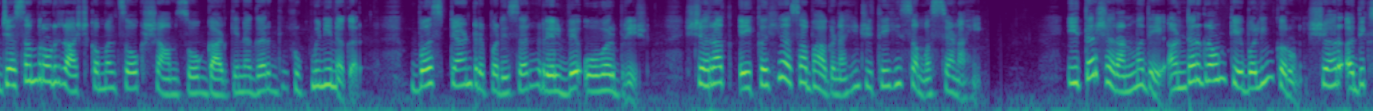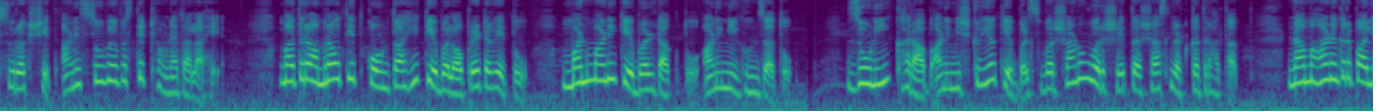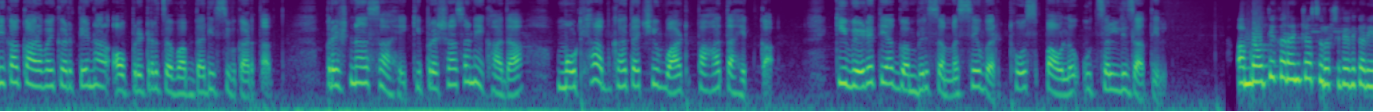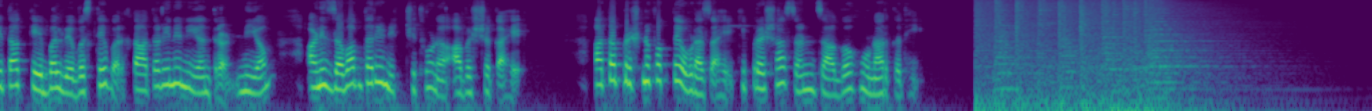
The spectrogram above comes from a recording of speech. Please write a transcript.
जसम रोड राजकमल चौक श्याम चौक गाडगेनगर रुक्मिणीनगर बस स्टँड परिसर रेल्वे ओव्हरब्रिज. शहरात एकही असा भाग नाही जिथे ही समस्या नाही. इतर शहरांमध्ये अंडरग्राऊंड केबलिंग करून शहर अधिक सुरक्षित आणि सुव्यवस्थित ठेवण्यात आलं आहे. मात्र अमरावतीत कोणताही केबल ऑपरेटर येतो मनमाणी केबल टाकतो आणि निघून जातो. जुनी खराब आणि निष्क्रिय केबल्स वर्षानुवर्षे तशाच लटकत राहतात. ना महानगरपालिका कारवाई करते ना ऑपरेटर जबाबदारी स्वीकारतात. प्रश्न असा आहे की प्रशासन एखादा मोठ्या अपघाताची वाट पाहत आहेत का? की वेळेत या गंभीर समस्येवर ठोस पावलं उचलली जातील? अमरावतीकरांच्या सुरक्षिततेकरिता केबल व्यवस्थेवर तातडीने नियंत्रण नियम आणि जबाबदारी निश्चित होणं आवश्यक आहे. आता प्रश्न फक्त एवढाच आहे की प्रशासन जागं होणार कधी?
